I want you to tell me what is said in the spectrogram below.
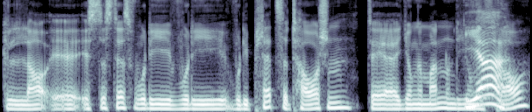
glaube, äh, ist das das, wo die, wo, die, wo die Plätze tauschen? Der junge Mann und die junge ja. Frau?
